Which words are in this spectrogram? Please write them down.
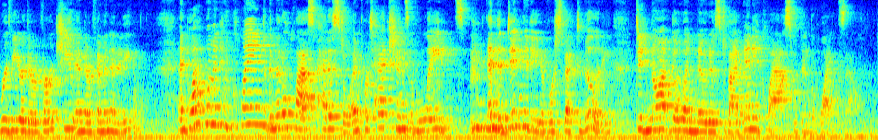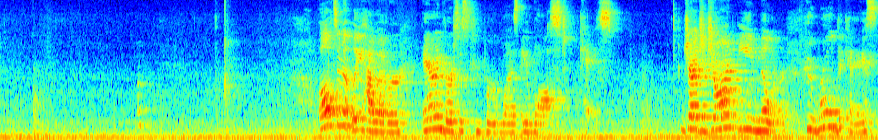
revere their virtue and their femininity. And black women who claimed the middle class pedestal and protections of ladies and the dignity of respectability did not go unnoticed by any class within the white South. Ultimately, however, Aaron versus Cooper was a lost case. Judge John E. Miller, who ruled the case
